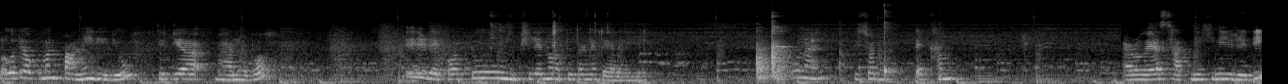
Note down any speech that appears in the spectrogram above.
লগতে অকণমান পানী দি দিওঁ, তেতিয়া ভালো হ'ব। এই ৰেকৰ্ডটো নুঠিলে ন, সেইটো কাৰণে বেয়া লাগিলে একো নাই, পিছত দেখাম। আৰু এয়া চাটনিখিনি ৰেডি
